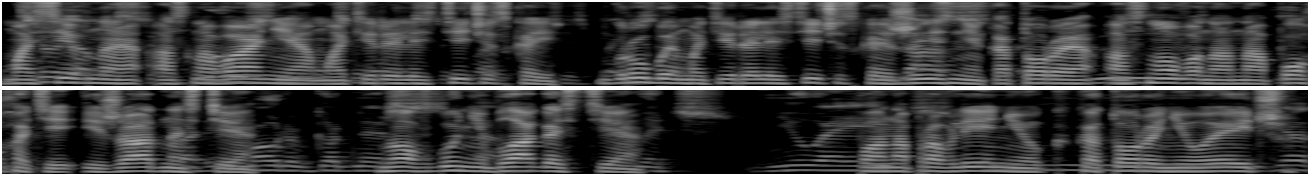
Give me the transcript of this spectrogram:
массивное основание материалистической, грубой материалистической жизни, которая основана на похоти и жадности, но в гуне благости, по направлению, к которой New Age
